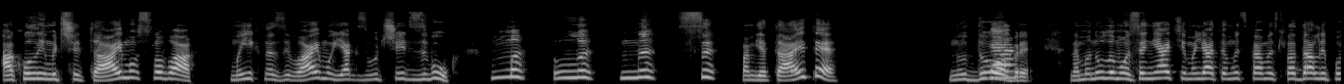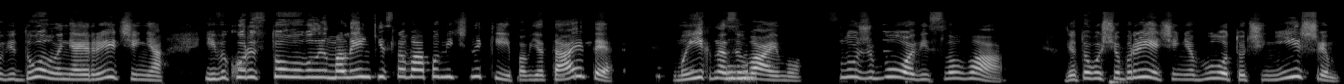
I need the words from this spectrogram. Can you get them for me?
А коли ми читаємо в словах, ми їх називаємо, як звучить звук. М, Л, Н, С. Пам'ятаєте? Ну, добре. На минулому занятті малята ми з вами складали повідомлення і речення і використовували маленькі слова-помічники. Пам'ятаєте? Ми їх називаємо службові слова. Для того, щоб речення було точнішим,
